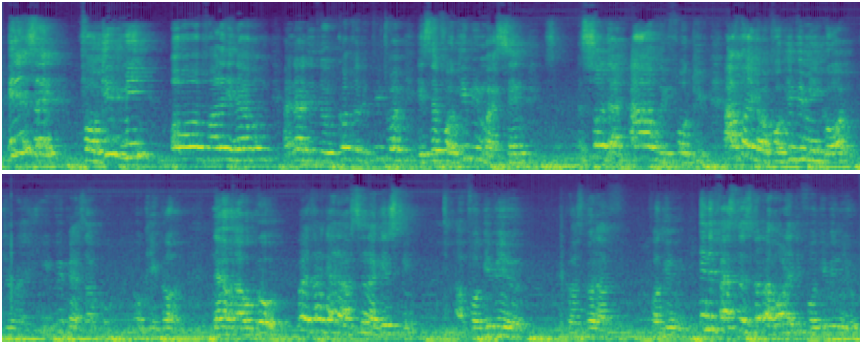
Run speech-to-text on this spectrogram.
He didn't say, Forgive me, oh Father in heaven. And then he come to the fifth one. He said, Forgive me my sin, so that I will forgive. After you are forgiving me, God, you give me an example. Okay, God. Now I'll go. Where's that guy that has sinned against me? I'm forgiving you because God has forgiven me. In the first place, God have already forgiven you.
